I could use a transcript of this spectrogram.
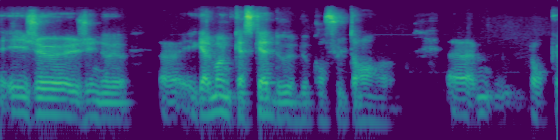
et j'ai également une casquette de, consultant. donc,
